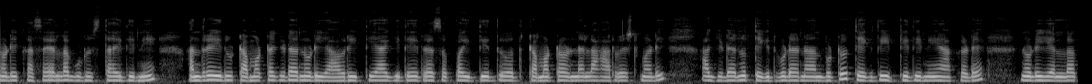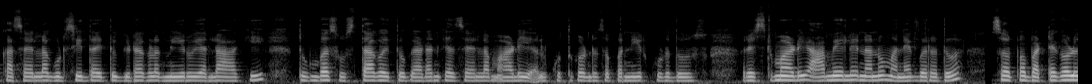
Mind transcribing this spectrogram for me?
ನೋಡಿ ಕಸ ಎಲ್ಲ ಗುಡಿಸ್ತಾ ಇದ್ದೀನಿ. ಅಂದರೆ ಇದು ಟೊಮೊಟೊ ಗಿಡ ನೋಡಿ ಯಾವ ರೀತಿ ಆಗಿದೆ ಇದ್ರೆ ಸ್ವಲ್ಪ ಇದ್ದಿದ್ದು ಅದು ಟೊಮೊಟೊ ಹಣ್ಣೆಲ್ಲ ಹಾರ್ವೆಸ್ಟ್ ಮಾಡಿ ಆ ಗಿಡನೂ ತೆಗೆದುಬಿಡೋಣ ಅಂದ್ಬಿಟ್ಟು ತೆಗೆದು ಇಟ್ಟಿದ್ದೀನಿ ಆ ಕಡೆ. ನೋಡಿ ಎಲ್ಲ ಕಸ ಎಲ್ಲ ಗುಡಿಸಿದ್ದಾಯಿತು. ಗಿಡಗಳಿಗೆ ನೀರು ಎಲ್ಲ ಹಾಕಿ ತುಂಬ ಸುಸ್ತಾಗೋಯ್ತು. ಗಾರ್ಡನ್ ಕೆಲಸ ಎಲ್ಲ ಮಾಡಿ ಅಲ್ಲಿ ಕುತ್ಕೊಂಡು ಸ್ವಲ್ಪ ನೀರು ಕುಡಿದು ರೆಸ್ಟ್ ಮಾಡಿ ಆಮೇಲೆ ನಾನು ಮನೆಗೆ ಬರೋದು. ಸ್ವಲ್ಪ ಬಟ್ಟೆಗಳು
